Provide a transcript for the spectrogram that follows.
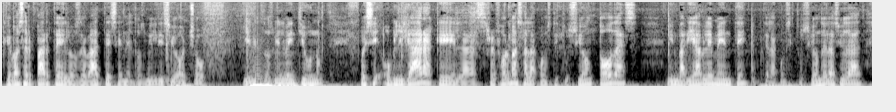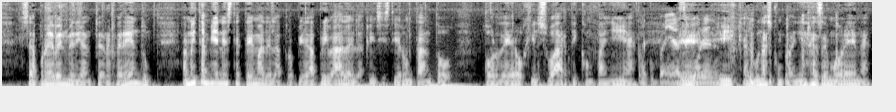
que va a ser parte de los debates en el 2018 y en el 2021, pues obligar a que las reformas a la Constitución, todas, invariablemente, de la Constitución de la ciudad, se aprueben mediante referéndum. A mí también este tema de la propiedad privada en la que insistieron tanto Cordero, Gil Suarte y compañía, eh, y algunas compañeras de Morena,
